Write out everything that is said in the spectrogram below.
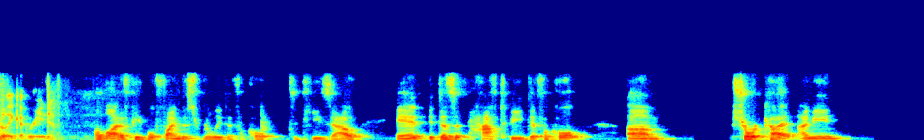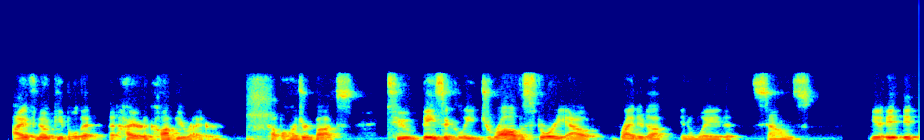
really good read. a lot of people find this really difficult to tease out and it doesn't have to be difficult. Um, shortcut i mean i've known people that that hired a copywriter a couple hundred bucks to basically draw the story out write it up in a way that sounds you know, it, it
